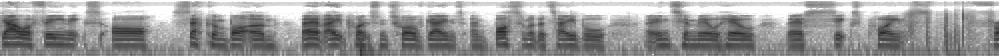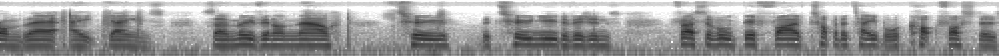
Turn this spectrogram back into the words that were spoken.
Gower Phoenix are second bottom. They have 8 points from 12 games. And bottom of the table are Inter Mill Hill. They have 6 points from their 8 games. So moving on now to the two new divisions. First of all, Div 5, top of the table, are Cockfosters.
